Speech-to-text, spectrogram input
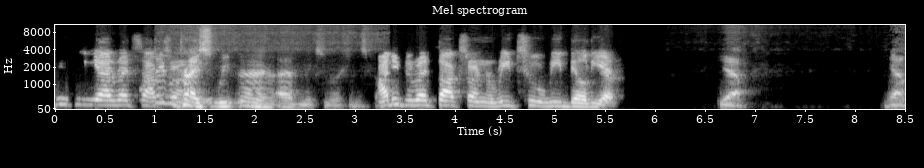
think the uh, Red Sox. David Price. a- We, uh, I have mixed emotions. I think the Red Sox are in a retool rebuild year. Yeah. Yeah.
